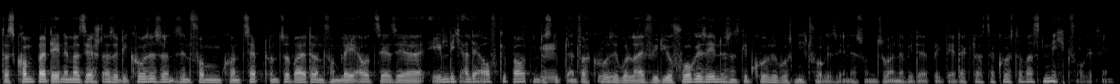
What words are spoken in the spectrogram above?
das kommt bei denen immer sehr, st- also die Kurse sind, sind vom Konzept und so weiter und vom Layout sehr, sehr ähnlich alle aufgebaut. Und es gibt einfach Kurse, wo Live-Video vorgesehen ist und es gibt Kurse, wo es nicht vorgesehen ist. Und so einer wie der Big Data Cluster Kurs, da war es nicht vorgesehen.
